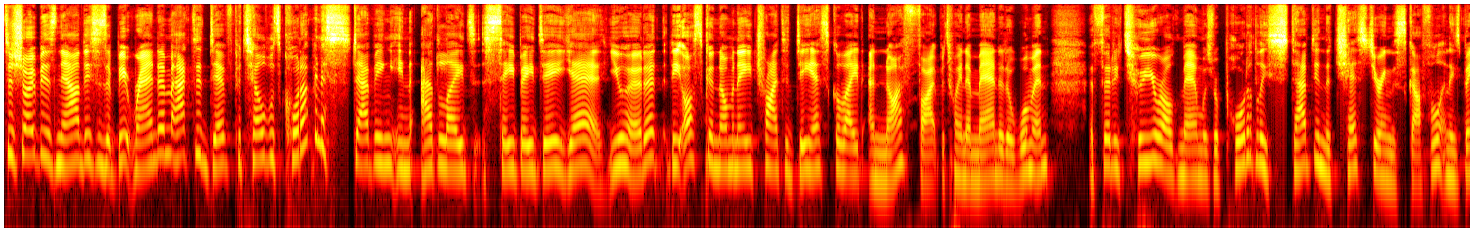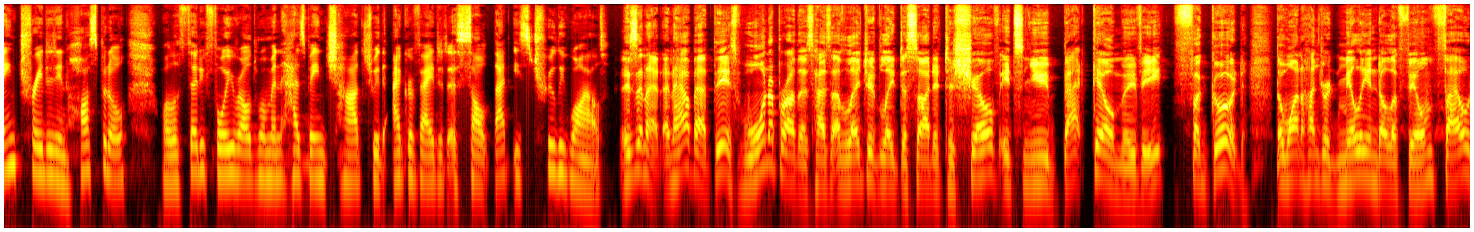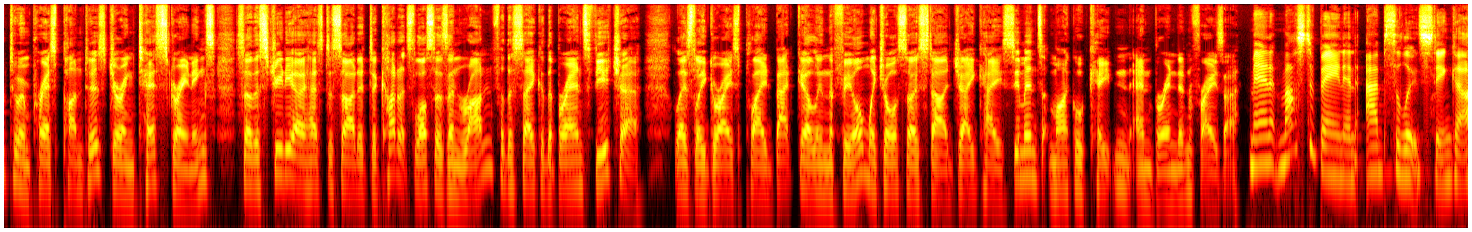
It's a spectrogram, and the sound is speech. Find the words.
To showbiz now, this is a bit random. Actor Dev Patel was caught up in a stabbing in Adelaide's CBD. Yeah, you heard it. The Oscar nominee tried to de escalate a knife fight between a man and a woman. A 32 year old man was reportedly stabbed in the chest during the scuffle and is being treated in hospital, while a 34 year old woman has been charged with aggravated assault. That is truly wild. Isn't it? And how about this? Warner Brothers has allegedly decided to shelve its new Batgirl movie for good. The $100 million film failed to impress punters during test screenings, so the studio has decided to cut its losses and run for the sake of the brand's future. Leslie Grace played Batgirl in the film, which also starred J.K. Simmons, Michael Keaton, and Brendan Fraser. Man, it must have been an absolute stinker.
